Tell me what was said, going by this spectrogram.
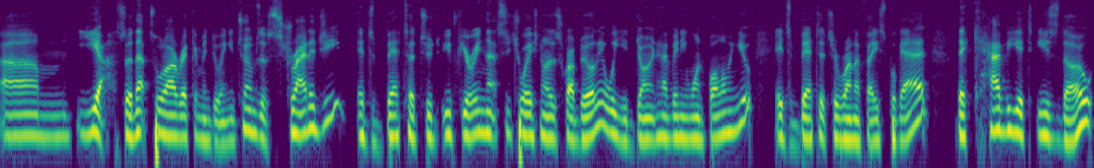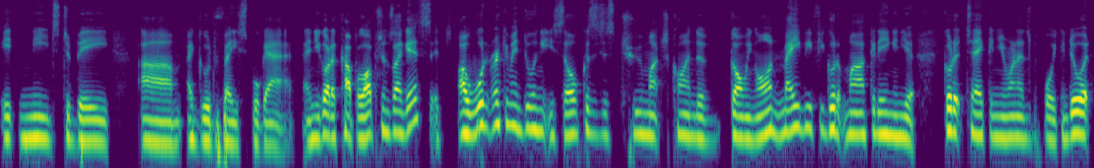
Um, yeah, so that's what I recommend doing. In terms of strategy, it's better to if you're in that situation I described earlier where you don't have anyone following you, it's better to run a Facebook ad. The caveat is though, it needs to be um, a good Facebook ad, and you got a couple options, I guess. It's, I wouldn't recommend doing it yourself because it's just too much kind of going on. Maybe if you're good at marketing and you're good at tech and you run ads before you can do it,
